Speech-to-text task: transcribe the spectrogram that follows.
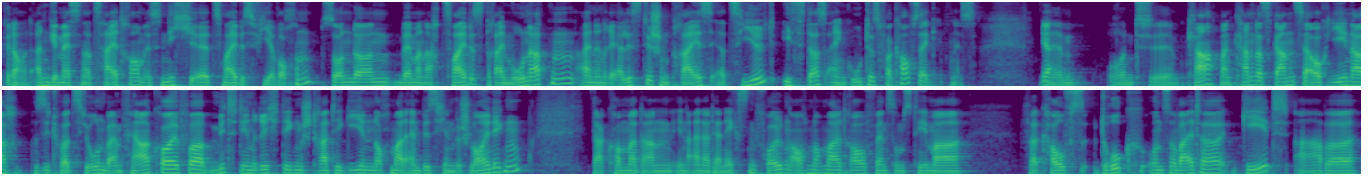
Genau, ein angemessener Zeitraum ist nicht äh, zwei bis vier Wochen, sondern wenn man nach zwei bis drei Monaten einen realistischen Preis erzielt, ist das ein gutes Verkaufsergebnis. Ja. Ähm, und äh, klar, man kann das Ganze auch je nach Situation beim Verkäufer mit den richtigen Strategien nochmal ein bisschen beschleunigen. Da kommen wir dann in einer der nächsten Folgen auch nochmal drauf, wenn es ums Thema Verkaufsdruck und so weiter geht. Aber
